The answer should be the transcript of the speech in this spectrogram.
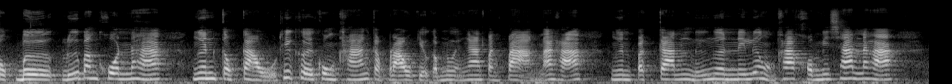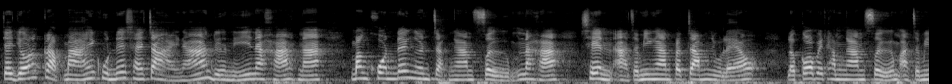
ตกเบิกหรือบางคนนะคะเงินเก่าๆที่เคยคงค้างกับเราเกี่ยวกับหน่วยงานต่างๆนะคะ เงินประกันหรือเงินในเรื่องของค่าคอมมิชชั่นนะคะจะย้อนกลับมาให้คุณได้ใช้จ่ายนะ เดือนนี้นะคะนะบางคนได้เงินจากงานเสริมนะคะ เช่นอาจจะมีงานประจำอยู่แล้ว แล้วก็ไปทำงานเสริมอาจจะมี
